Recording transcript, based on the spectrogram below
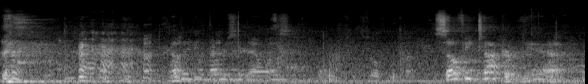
Nobody remembers who that was? Sophie Tucker, yeah.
